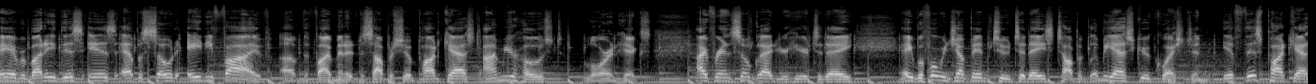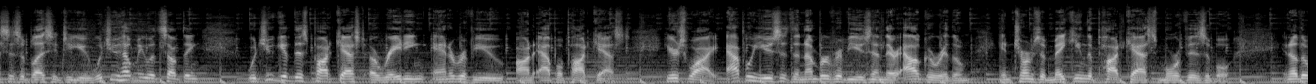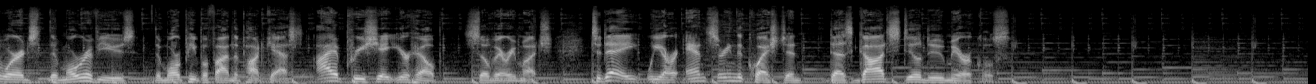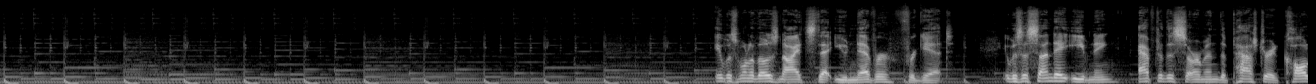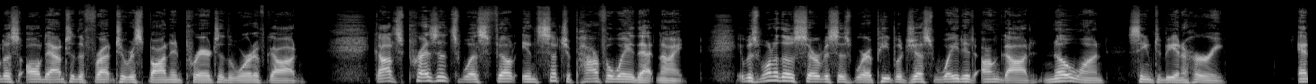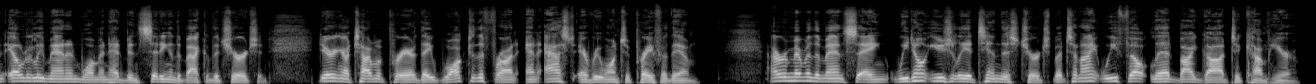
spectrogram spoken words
Hey, everybody, this is episode 85 of the 5 Minute Discipleship Podcast. I'm your host, Lauren Hicks. Hi, friends, so glad you're here today. Hey, before we jump into today's topic, let me ask you a question. If this podcast is a blessing to you, would you help me with something? Would you give this podcast a rating and a review on Apple Podcast? Here's why Apple uses the number of reviews in their algorithm in terms of making the podcast more visible. In other words, the more reviews, the more people find the podcast. I appreciate your help so very much. Today, we are answering the question Does God still do miracles? It was one of those nights that you never forget. It was a Sunday evening. After the sermon, the pastor had called us all down to the front to respond in prayer to the Word of God. God's presence was felt in such a powerful way that night. It was one of those services where people just waited on God. No one seemed to be in a hurry. An elderly man and woman had been sitting in the back of the church, and during our time of prayer, they walked to the front and asked everyone to pray for them. I remember the man saying, We don't usually attend this church, but tonight we felt led by God to come here.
